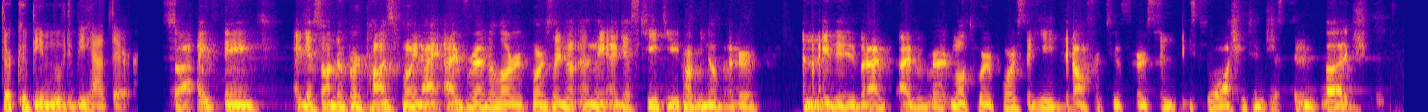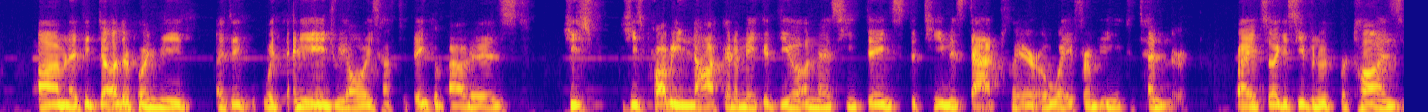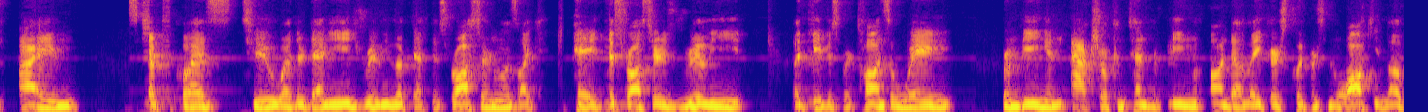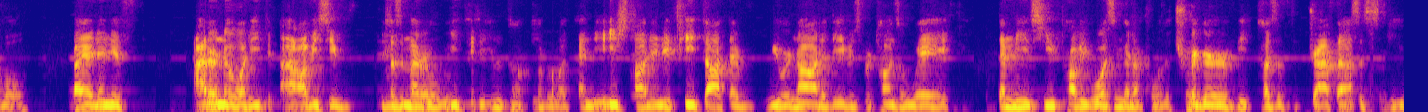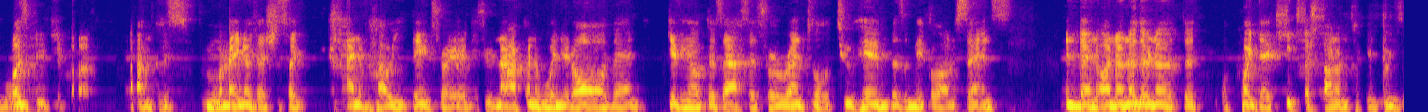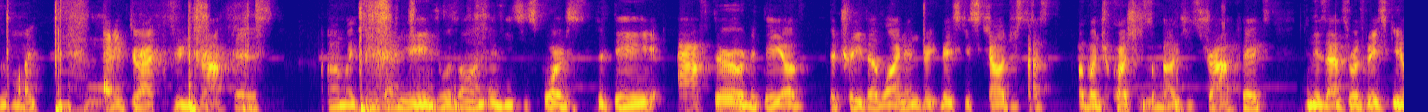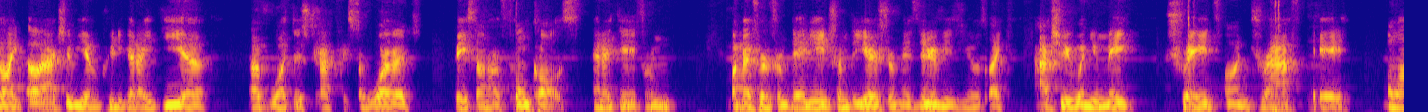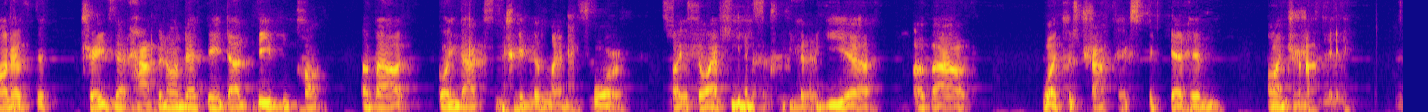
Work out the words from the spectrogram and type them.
there could be a move to be had there. So I think, I guess on the Bertans point, I, I've read a lot of reports. I know, I mean, I guess Keith, you probably know better than I do, but I've, I've read multiple reports that he did offer two firsts and Washington just didn't budge. Um, and I think the other point we, I think with Danny Ainge, we always have to think about is he's he's probably not going to make a deal unless he thinks the team is that player away from being a contender, right? So I guess even with Bertans, I'm skeptical as to whether Danny Ainge really looked at this roster and was like, hey, this roster is really a Davis Bertans away from being an actual contender, being on that Lakers, Clippers, Milwaukee level, right? And if I don't know what he obviously it doesn't matter what we think. You're talking about Danny Ainge thought, and if he thought that we were not a Davis Bertans away, that means he probably wasn't going to pull the trigger because of the draft assets that he was going to give up. Because um, from what I know, that's just like kind of how he thinks, right? If you're not going to win it all, then giving up those assets for a rental to him doesn't make a lot of sense. And then on another note, the point that he touched on in terms of like adding three draft picks, um, I think Danny Ainge was on NBC Sports the day after or the day of the trade deadline, and basically Scal just asked a bunch of questions about his draft picks, and his answer was basically like, "Oh, actually, we have a pretty good idea of what those draft picks are worth based on our phone calls." And I think from what I've heard from Danny Ainge from the years from his interviews, he was like, "Actually, when you make trades on draft day, a lot of the trades that happen on that day that they've been talked about going back to the trade deadline before. So I feel like he has a pretty good idea about what those draft picks could get him on draft day.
